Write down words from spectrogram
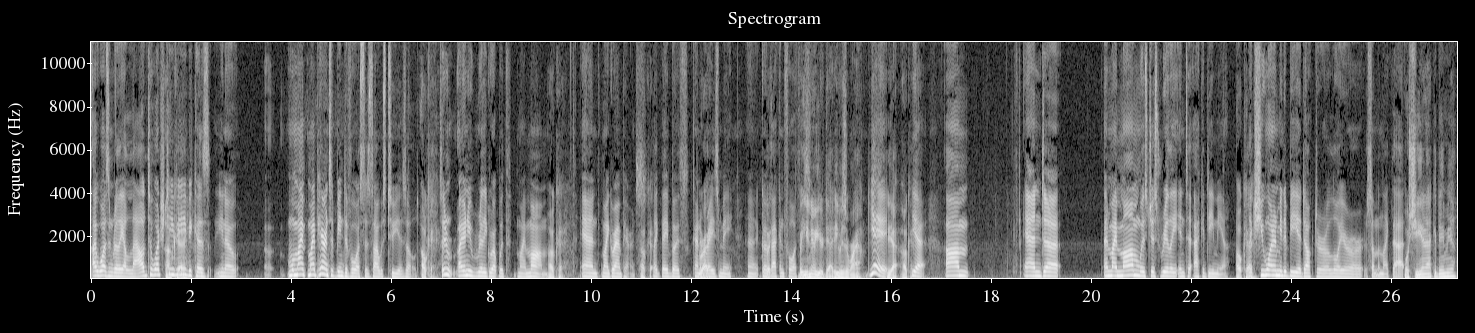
I wasn't really allowed to watch TV Okay. because you know, uh, well, my my parents have been divorced since I was two years old. Okay. So I, didn't, I only really grew up with my mom Okay. and my grandparents. Okay. like they both kind of Right. raised me, uh, go But- back and forth. But and you stuff. knew your dad. He was around. Yeah. Yeah. Okay. Yeah. Um, and uh, and my mom was just really into academia. Okay. Like she wanted me to be a doctor or a lawyer or something like that. was she in academia?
